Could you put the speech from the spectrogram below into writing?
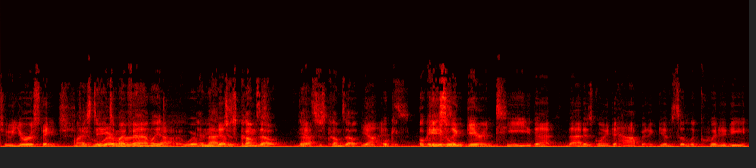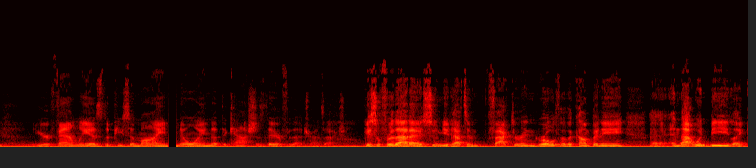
to your estate, my to estate, to my family, yeah, whoever and that just comes out. That Yes. just comes out. Yeah, Okay. it's, Okay. it gives so a guarantee that that is going to happen. It gives the liquidity, your family has the peace of mind knowing that the cash is there for that transaction. okay. So for that, I assume you'd have to factor in growth of the company, uh, and that would be like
